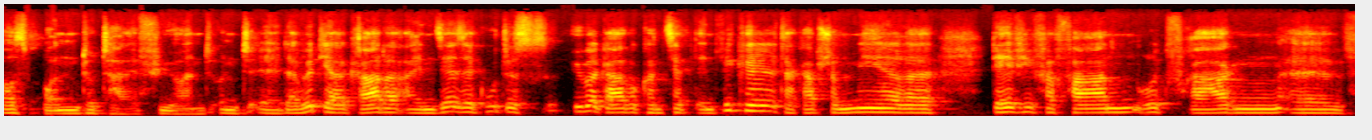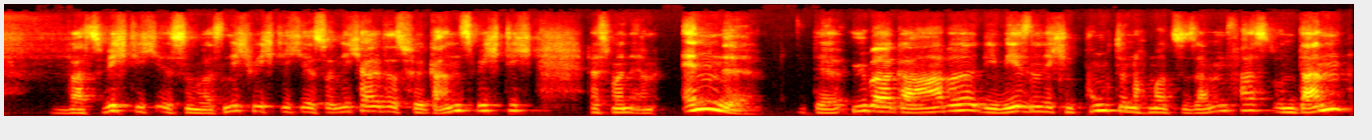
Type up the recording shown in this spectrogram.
aus Bonn total führend. Und äh, da wird ja gerade ein sehr, sehr gutes Übergabekonzept entwickelt. Da gab es schon mehrere Delphi-Verfahren, Rückfragen, äh, was wichtig ist und was nicht wichtig ist. Und ich halte es für ganz wichtig, dass man am Ende der Übergabe die wesentlichen Punkte nochmal zusammenfasst und dann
